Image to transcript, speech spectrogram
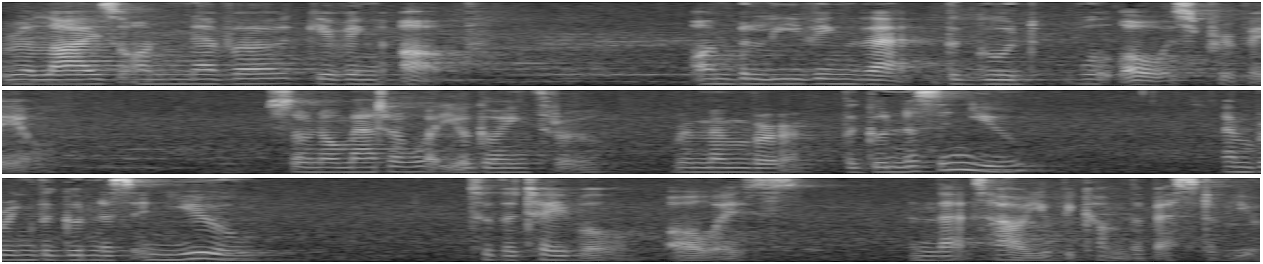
relies on never giving up, on believing that the good will always prevail. So, no matter what you're going through, remember the goodness in you and bring the goodness in you to the table always. And that's how you become the best of you.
